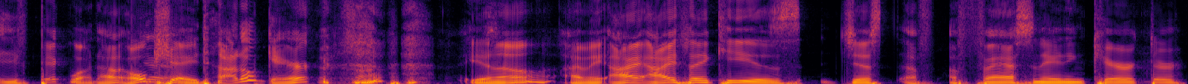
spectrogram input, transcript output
you pick one. I, Oak Shade. I don't care. you know, I mean, I I think he is just a, a fascinating character,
